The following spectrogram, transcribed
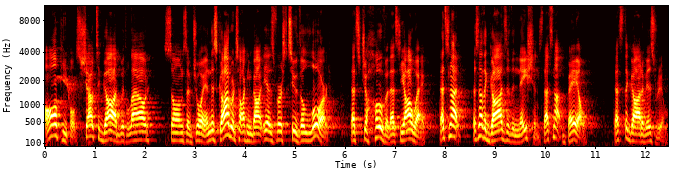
all peoples. Shout to God with loud songs of joy. And this God we're talking about is, verse 2, the Lord. That's Jehovah. That's Yahweh. That's not, that's not the gods of the nations. That's not Baal. That's the God of Israel.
